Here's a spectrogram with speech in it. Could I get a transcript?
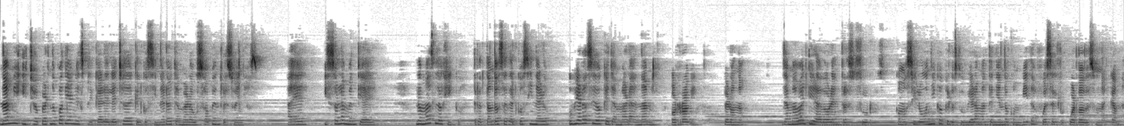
Nami y Chopper no podían explicar el hecho de que el cocinero llamara a Usopp entre sueños. A él, y solamente a él. Lo más lógico, tratándose del cocinero, hubiera sido que llamara a Nami o Robin, pero no. Llamaba al tirador entre susurros, como si lo único que lo estuviera manteniendo con vida fuese el recuerdo de su nakama.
